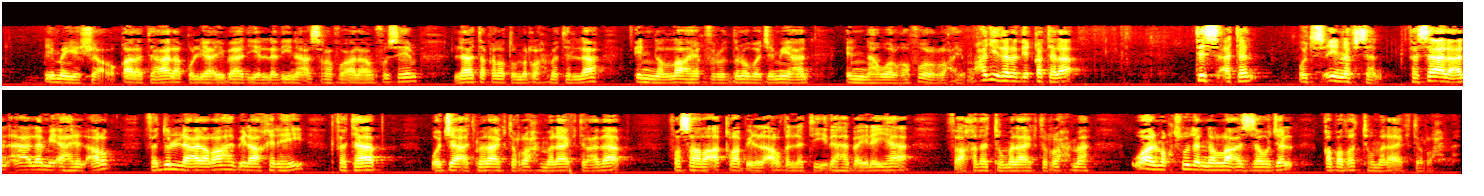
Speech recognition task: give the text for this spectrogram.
لمن يشاء. وقال تعالى قل يا عبادي الذين أسرفوا على أنفسهم لا تقنطوا من رحمة الله إن الله يغفر الذنوب جميعا إنه هو الغفور الرحيم. وحديث الذي قتل تسعة وتسعين نفسا فسأل عن أعلم أهل الأرض فدل على راهب إلى آخره فتاب وجاءت ملائكة الرحمة ملائكة العذاب فصار أقرب إلى الأرض التي ذهب إليها فأخذته ملائكة الرحمة والمقصود أن الله عز وجل قبضته ملائكة الرحمة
